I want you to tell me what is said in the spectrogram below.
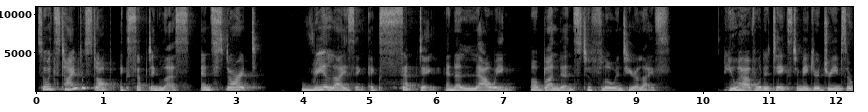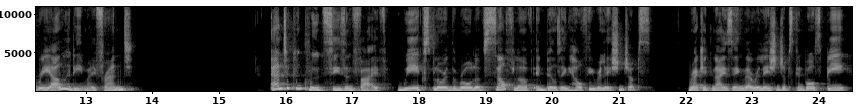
So it's time to stop accepting less and start realizing, accepting, and allowing abundance to flow into your life. You have what it takes to make your dreams a reality, my friend. And to conclude season five, we explored the role of self love in building healthy relationships. Recognizing that relationships can both be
